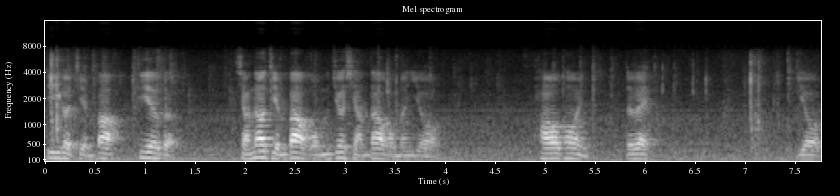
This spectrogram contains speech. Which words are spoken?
第一个简报，第二个想到简报，我们就想到我们有 PowerPoint，对不对？有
